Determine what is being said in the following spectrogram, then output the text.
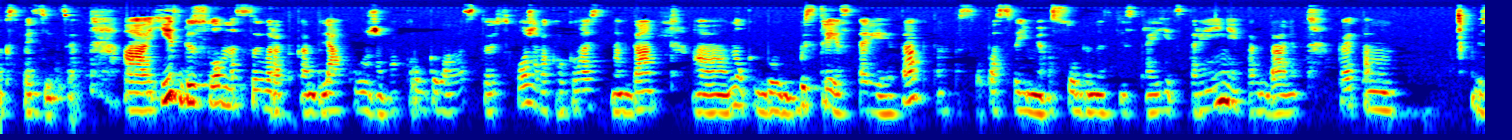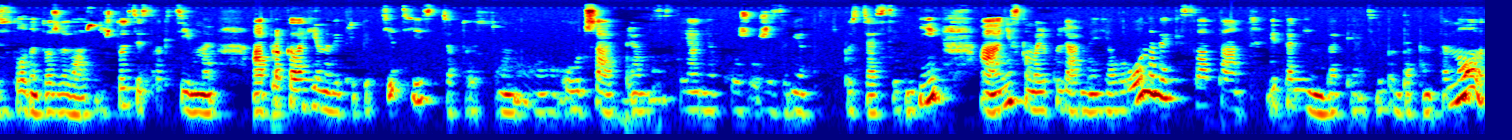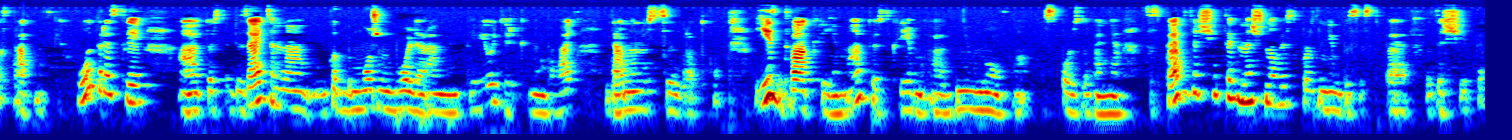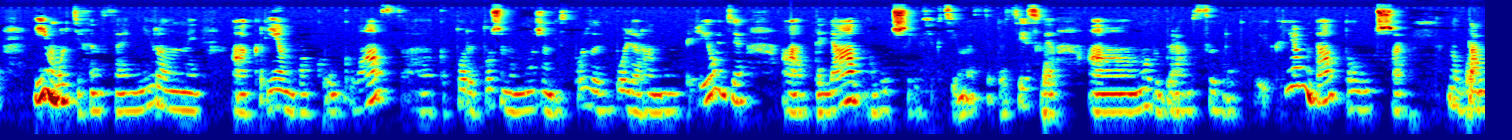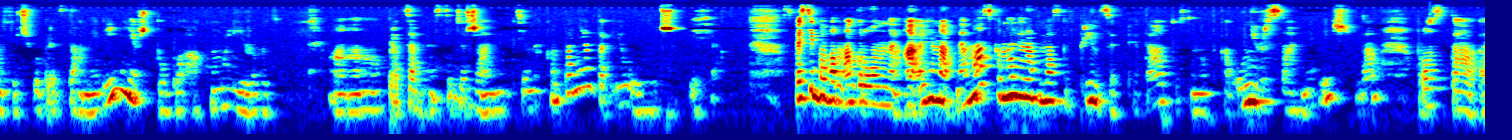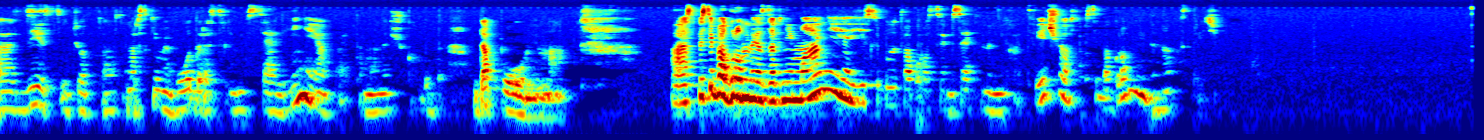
экспозиции. А, есть, безусловно, сыворотка для кожи вокруг глаз. То есть кожа вокруг глаз иногда а, ну, как бы быстрее стареет, да, потому, по, по своим особенностям строения и так далее. Поэтому безусловно, тоже важно. Что здесь активное? А проколлагеновый трипептид есть, то есть он улучшает прямо состояние кожи уже заметно спустя 7 дней, а, низкомолекулярная гиалуроновая кислота, витамин В5 либо депантенол, экстракт морских водорослей. А, то есть обязательно как бы можем более раннем периоде рекомендовать данную сыворотку. Есть два крема, то есть крем а, дневного использования с SPF защитой, ночного использования без SPF защиты и мультифункционированный крем вокруг глаз который тоже мы можем использовать в более раннем периоде для лучшей эффективности. То есть если мы выбираем сыворотку и крем, да, то лучше ну, в данном случае выбрать с данной линии, чтобы аккумулировать процентное содержание активных компонентов и улучшить эффект. Спасибо вам огромное. А алинатная маска, ну алинатная маска в принципе да, то есть она такая универсальная вещь, да, просто э, здесь идет э, с морскими водорослями вся линия, поэтому она еще как бы дополнена. А, спасибо огромное за внимание. Если будут вопросы, обязательно на них отвечу. Спасибо огромное. До новых встреч.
